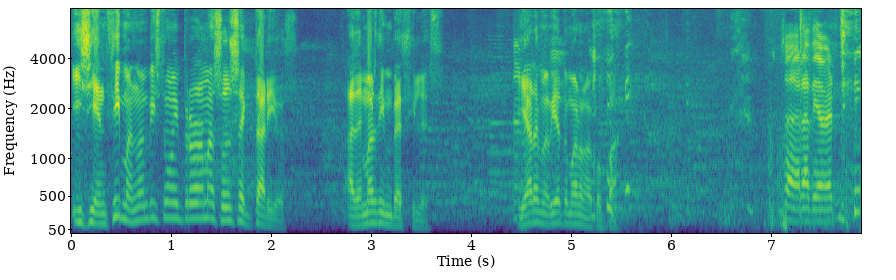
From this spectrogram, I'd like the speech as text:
Y si encima no han visto mi programa, son sectarios, además de imbéciles. Y ahora me voy a tomar una copa. Muchas gracias, Berti.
